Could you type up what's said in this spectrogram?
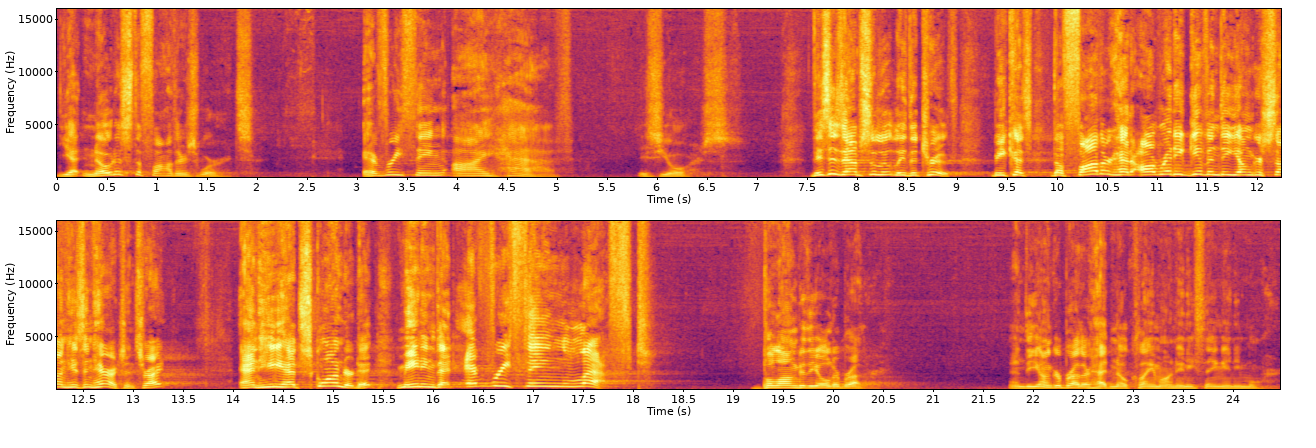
Yet notice the Father's words Everything I have is yours. This is absolutely the truth because the Father had already given the younger son his inheritance, right? And he had squandered it, meaning that everything left belonged to the older brother. And the younger brother had no claim on anything anymore.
